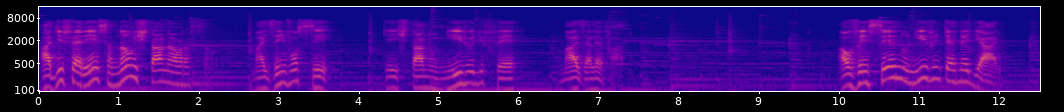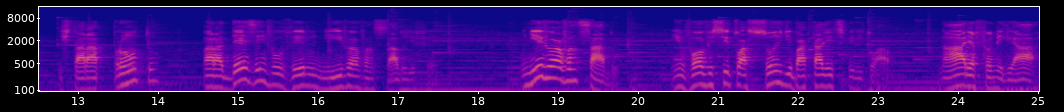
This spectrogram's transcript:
A diferença não está na oração, mas em você, que está no nível de fé mais elevado. Ao vencer no nível intermediário, estará pronto para desenvolver o nível avançado de fé. O nível avançado envolve situações de batalha espiritual na área familiar,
